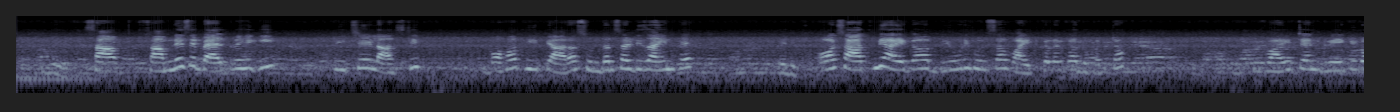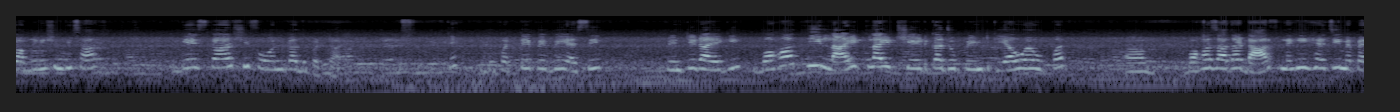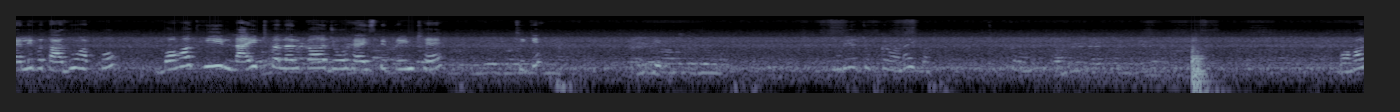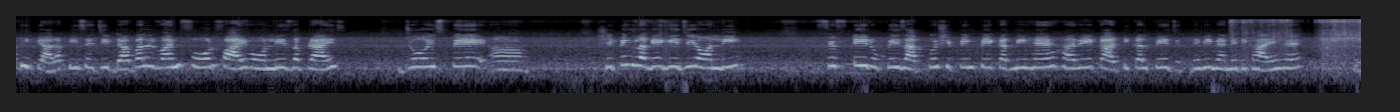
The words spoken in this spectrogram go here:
सा, सामने से बेल्ट रहेगी पीछे इलास्टिक बहुत ही प्यारा सुंदर सा डिज़ाइन है। ये देखिए और साथ में आएगा ब्यूटीफुल सा वाइट कलर का दुपट्टा वाइट एंड ग्रे के कॉम्बिनेशन के साथ। ये इसका शिफोन का दुपट्टा है ठीक है? दुपट्टे पे भी ऐसी प्रिंटेड आएगी। बहुत ही लाइट लाइट शेड का जो प्रिंट किया हुआ है ऊपर बहुत ज़्यादा डार्क नहीं है जी। मैं पहले बता दूँ आपको, बहुत ही लाइट कलर का जो है इस पर प्रिंट है। ठीक है? बहुत ही प्यारा पीस है जी। Double one four five only is the price जो इस पर शिपिंग लगेगी जी ओनली फिफ्टी रुपीज़ आपको शिपिंग पे करनी है। हर एक आर्टिकल पे जितने भी मैंने दिखाए हैं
